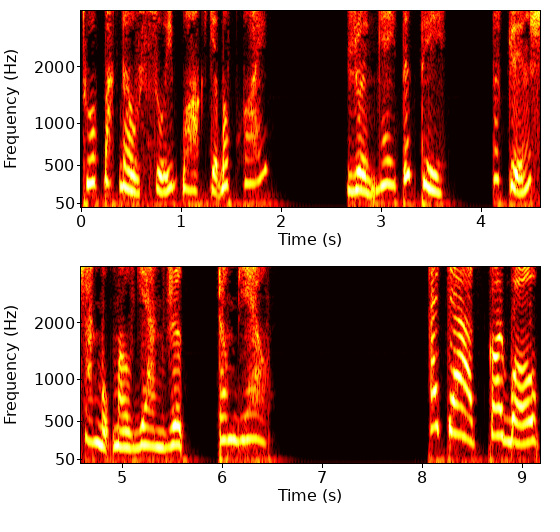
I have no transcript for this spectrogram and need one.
thuốc bắt đầu sủi bọt và bốc khói. Rồi ngay tức thì, nó chuyển sang một màu vàng rực, trong veo. Á chà, coi bộ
